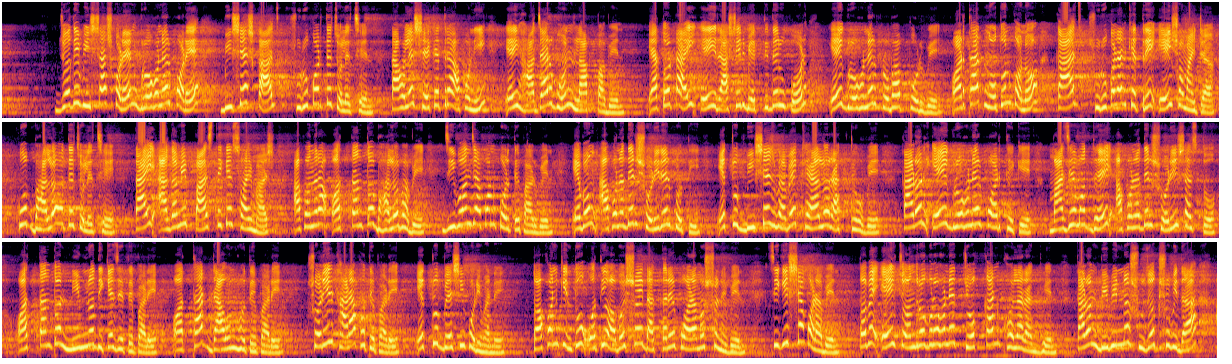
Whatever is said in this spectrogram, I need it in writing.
যদি বিশ্বাস করেন গ্রহণের পরে বিশেষ কাজ শুরু করতে চলেছেন, তাহলে সেক্ষেত্রে আপনি এই হাজার গুণ লাভ পাবেন। এতটাই এই রাশির ব্যক্তিদের উপর এই গ্রহণের প্রভাব পড়বে। অর্থাৎ নতুন কোনো কাজ শুরু করার ক্ষেত্রে এই সময়টা খুব ভালো হতে চলেছে। তাই আগামী পাঁচ থেকে ছয় মাস আপনারা অত্যন্ত ভালোভাবে জীবনযাপন করতে পারবেন এবং আপনাদের শরীরের প্রতি একটু বিশেষভাবে খেয়ালও রাখতে হবে। কারণ এই গ্রহণের পর থেকে মাঝে মধ্যেই আপনাদের শরীর স্বাস্থ্য অত্যন্ত নিম্ন দিকে যেতে পারে, অর্থাৎ ডাউন হতে পারে। শরীর খারাপ হতে পারে, একটু বেশি পরিমাণে। তখন কিন্তু অতি অবশ্যই ডাক্তারের পরামর্শ নেবেন, চিকিৎসা করাবেন তবে এই চন্দ্রগ্রহণের চোখ কান খোলা রাখবেন, কারণ বিভিন্ন সুযোগ সুবিধা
